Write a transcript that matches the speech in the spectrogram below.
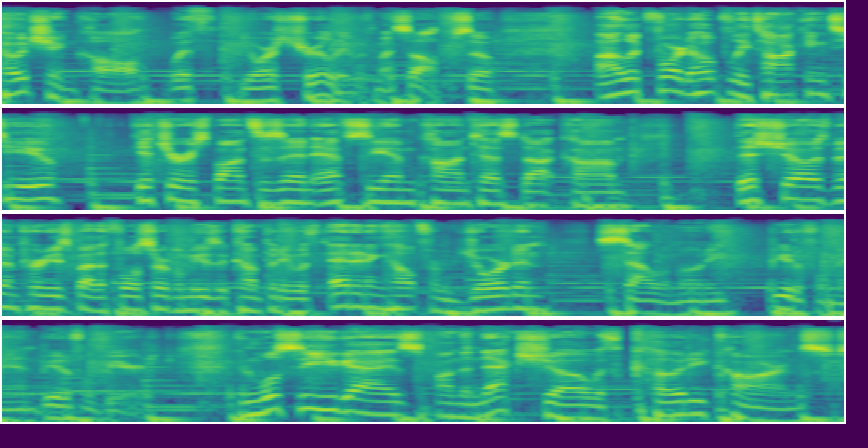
coaching call with yours truly, with myself. So I look forward to hopefully talking to you. Get your responses in fcmcontest.com. This show has been produced by the Full Circle Music Company with editing help from Jordan Salamoni. Beautiful man, beautiful beard. And we'll see you guys on the next show with Cody Carnes.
